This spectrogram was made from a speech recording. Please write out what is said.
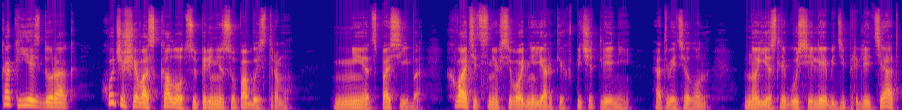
Как есть дурак. Хочешь, я вас к колодцу перенесу по-быстрому?» «Нет, спасибо. Хватит с них сегодня ярких впечатлений», — ответил он. «Но если гуси-лебеди прилетят,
